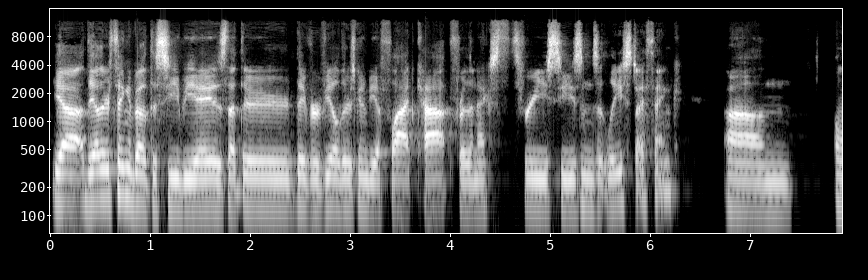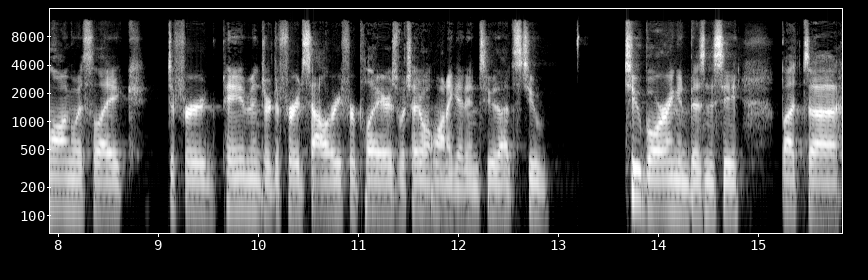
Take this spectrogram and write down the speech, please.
yeah, the other thing about the CBA is that they're they've revealed there's going to be a flat cap for the next three seasons at least. I think, um, along with like deferred payment or deferred salary for players, which I don't want to get into. That's too too boring and businessy. But uh,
